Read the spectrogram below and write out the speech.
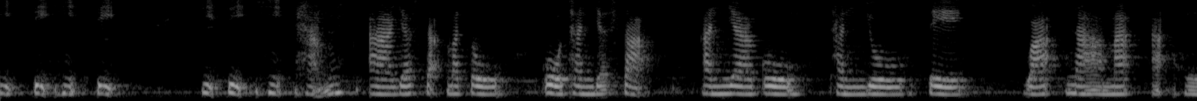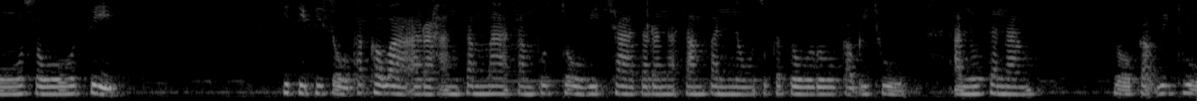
อิติหิติ อิติหิหัง อายสะมะโต โกทัญยสะ อัญญาโก ทัญโยเต วะนามะอะโหโสติ อิติปิโสภควาอรหังสัมมาสัมพุทโธวิชาจรณะสัมปันโนสุกโตโรกวิทูอนุตตนัง โลกวิทู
